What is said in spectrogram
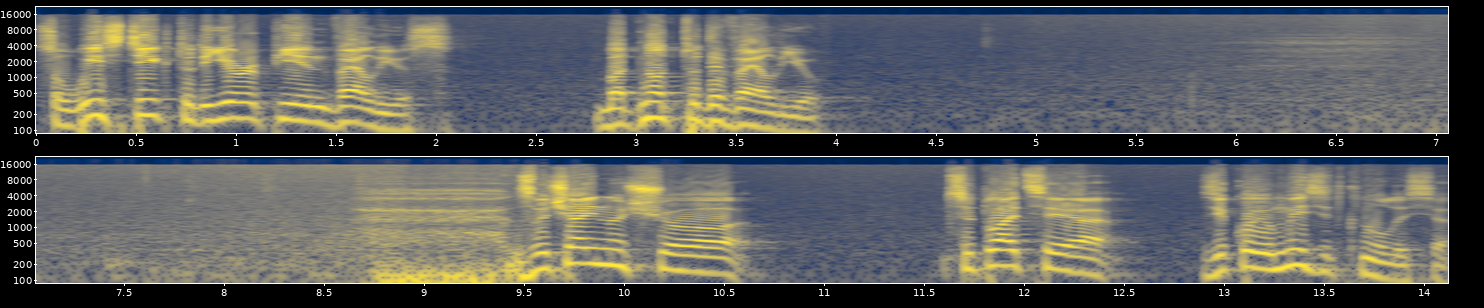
So we stick to the European values, but not to the value. Звичайно, що ситуація, з якою ми зіткнулися,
